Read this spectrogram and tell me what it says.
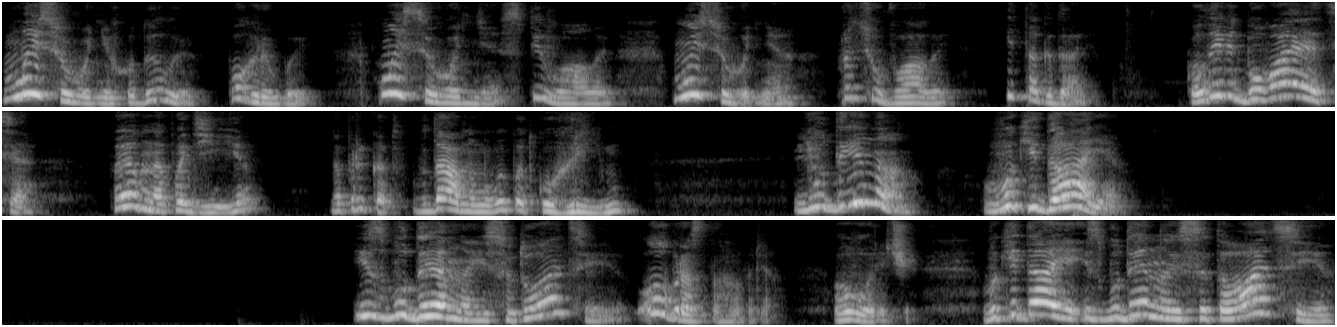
ми сьогодні ходили по гриби, ми сьогодні співали, ми сьогодні працювали і так далі. Коли відбувається певна подія, наприклад, в даному випадку грім, людина викидає із буденної ситуації, образно говоря, говорячи, викидає із буденної ситуації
